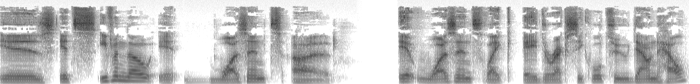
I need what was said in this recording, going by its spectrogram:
is it's even though it wasn't uh it wasn't like a direct sequel to Down to Hell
